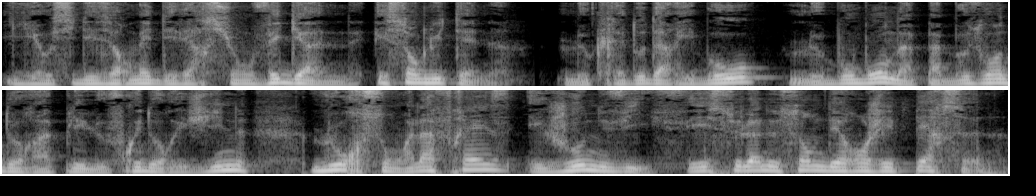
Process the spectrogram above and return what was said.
Il y a aussi désormais des versions véganes et sans gluten. Le credo d'Haribo, le bonbon n'a pas besoin de rappeler le fruit d'origine, l'ourson à la fraise est jaune vif, et cela ne semble déranger personne.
